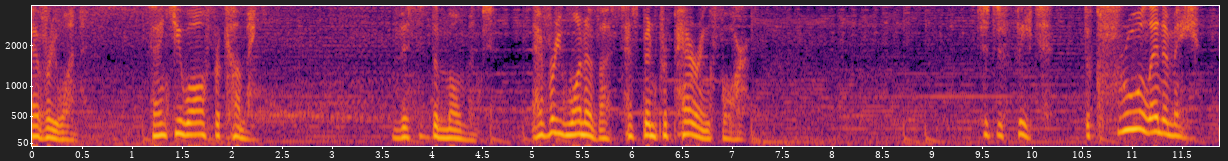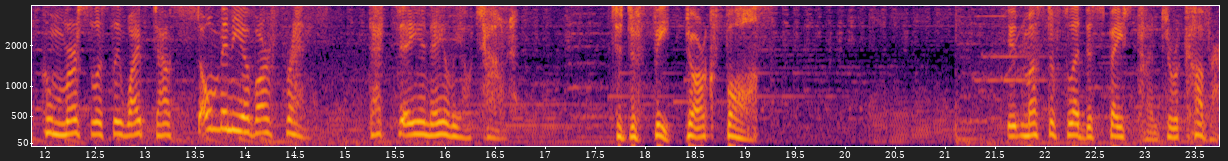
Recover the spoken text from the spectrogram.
Everyone, thank you all for coming. This is the moment every one of us has been preparing for. To defeat the cruel enemy who mercilessly wiped out so many of our friends that day in Aelio Town. To defeat Dark Falz. It must have fled to space-time to recover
